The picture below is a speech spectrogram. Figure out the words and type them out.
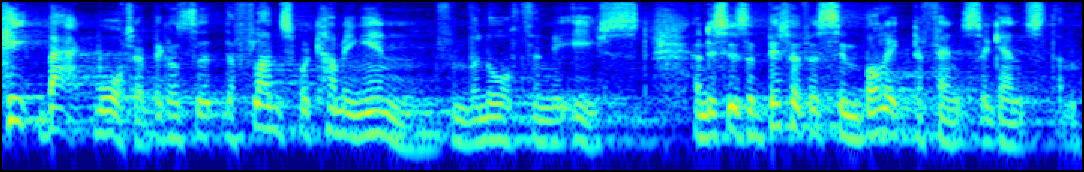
keep back water because the, the, floods were coming in from the north and the east. And this is a bit of a symbolic defense against them.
